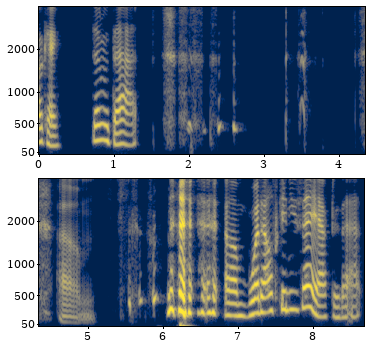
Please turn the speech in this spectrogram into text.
Okay. Done with that. Um, um, what else can you say after that?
